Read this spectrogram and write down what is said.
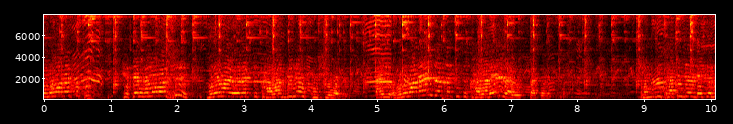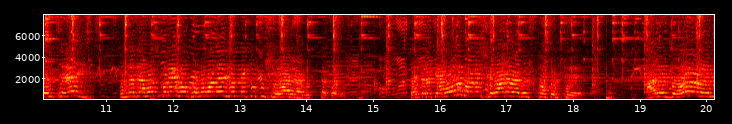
হনুমানের তো খুব খেতে ভালোবাসে? মনে হয় ওর একটু খাবার দিলেও খুশি হবে। তাই হনুমানের জন্য কিছু খাবারের ব্যবস্থা করেছে। সঙ্গী সাথীদের ডেকে বলছে তোমরা যেমন করে হোক হনুমানের জন্য কিছু সেবার ব্যবস্থা করো। তাই তারা কেমন ভাবে সেবার ব্যবস্থা করছে? আরে দোল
